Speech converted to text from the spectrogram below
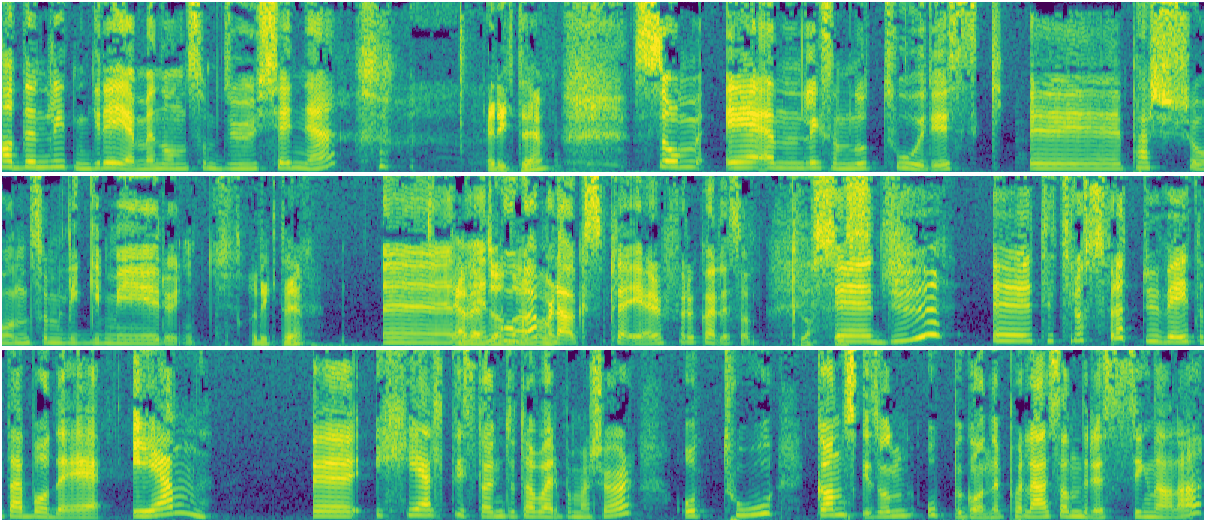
hadde en liten greie med noen som du kjenner Riktig. som er en liksom notorisk eh, person som ligger mye rundt. Riktig. Eh, en god gammeldags player, for å kalle det sånn. Eh, Klassisk. du, eh, til tross for at du vet at jeg både er én eh, helt i stand til å ta vare på meg sjøl, og to ganske sånn oppegående på å lese andres signaler,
